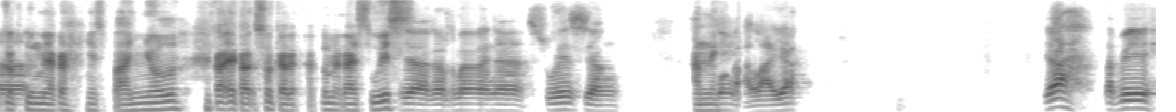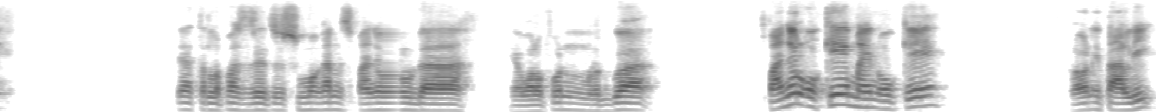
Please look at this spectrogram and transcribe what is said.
Karena- kartu merahnya Spanyol, kayak sorry, kartu merah Swiss, Ya kartu merahnya Swiss yang aneh. gue nggak layak. Ya, tapi ya terlepas dari itu semua kan Spanyol udah ya walaupun menurut gua Spanyol oke main oke lawan Itali.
